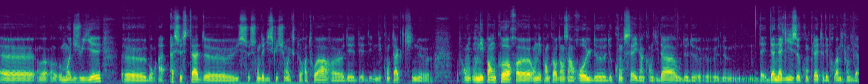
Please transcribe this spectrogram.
au, mois de juillet. Euh, bon, à, ce stade, euh, ce sont des discussions exploratoires, euh, des, contacts qui ne. On n'est pas encore, on n'est pas encore dans un rôle de, conseil d'un candidat ou de, d'analyse complète des programmes des candidats.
